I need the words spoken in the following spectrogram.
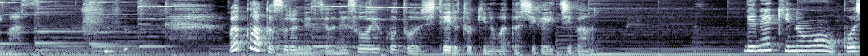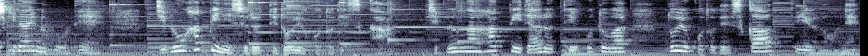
います。ワクワクするんですよね。そういうことをしている時の私が一番。でね昨日公式 LINE の方で自分をハッピーにするってどういうことですか？自分がハッピーであるっていうことはどういうことですか？っていうのをね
